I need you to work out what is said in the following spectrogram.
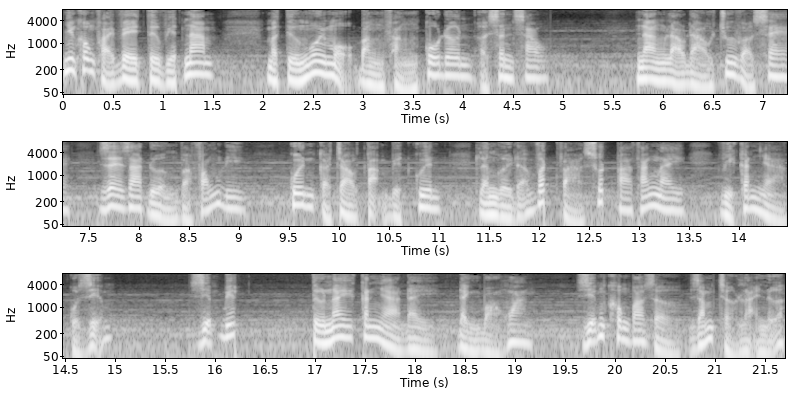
nhưng không phải về từ Việt Nam mà từ ngôi mộ bằng phẳng cô đơn ở sân sau. Nàng lảo đảo chui vào xe, re ra đường và phóng đi, quên cả chào tạm biệt Quyên là người đã vất vả suốt ba tháng nay vì căn nhà của Diễm. Diễm biết, từ nay căn nhà này đành bỏ hoang, Diễm không bao giờ dám trở lại nữa.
